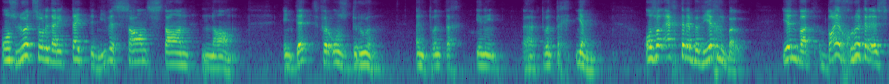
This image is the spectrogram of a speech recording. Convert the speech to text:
Ons lood solidariteit 'n nuwe saam staan naam. En dit vir ons droom in 2021 uh, 2021. Ons wil egter 'n beweging bou, een wat baie groter is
